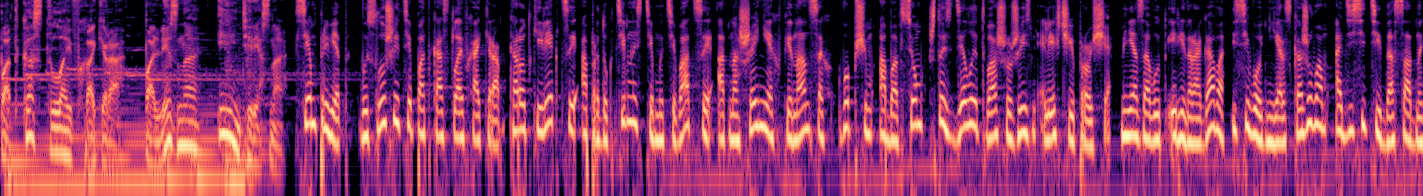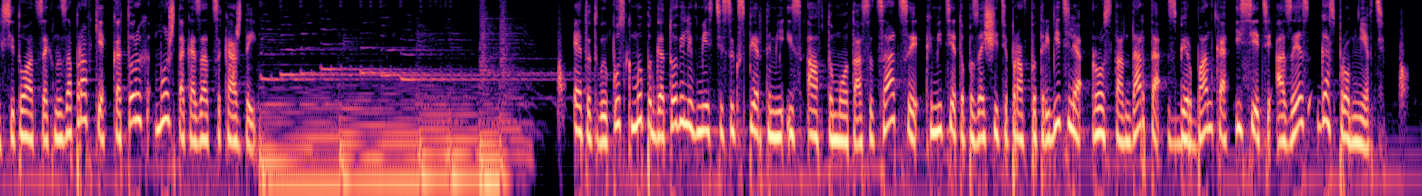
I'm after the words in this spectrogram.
Подкаст лайфхакера. Полезно и интересно. Всем привет! Вы слушаете подкаст лайфхакера. Короткие лекции о продуктивности, мотивации, отношениях, финансах, в общем, обо всем, что сделает вашу жизнь легче и проще. Меня зовут Ирина Рогава, и сегодня я расскажу вам о 10 досадных ситуациях на заправке, в которых может оказаться каждый. Этот выпуск мы подготовили вместе с экспертами из Автомотоассоциации, Комитета по защите прав потребителя, Росстандарта, Сбербанка и сети АЗС «Газпромнефть».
